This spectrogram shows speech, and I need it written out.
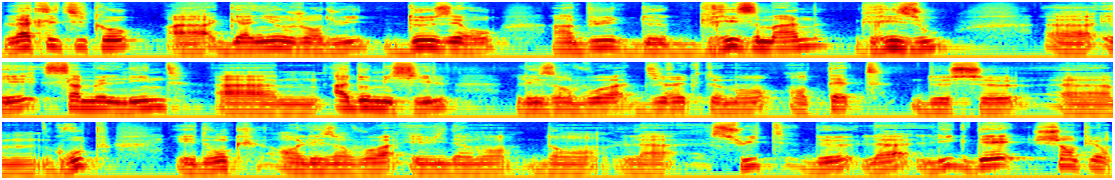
L'Atlético a gagné aujourd'hui 2-0. Un but de Griezmann, Grisou, euh, et Samuel Lind euh, à domicile les envoie directement en tête de ce euh, groupe et donc on les envoie évidemment dans la suite de la Ligue des Champions.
